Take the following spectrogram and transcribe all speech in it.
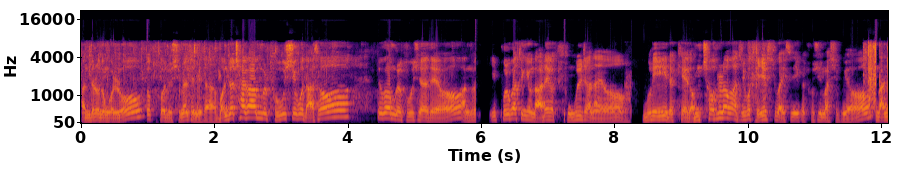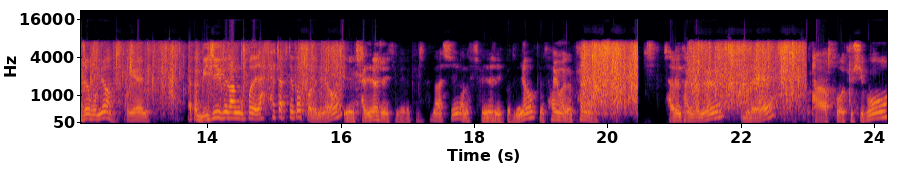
만들어 놓은 걸로 또 부어주시면 됩니다. 먼저 차가운 물 부으시고 나서 뜨거운 물 부으셔야 돼요. 이 볼 같은 경우는 아래가 둥글잖아요. 물이 이렇게 넘쳐 흘러가지고 데일 수가 있으니까 조심하시고요. 만져보면 이게 약간 미지근한 것보다 살짝 뜨겁거든요. 이렇게 잘려져 있습니다. 이렇게 하나씩 하나씩 잘려져 있거든요. 사용하기가 편해요. 자른 당면을 물에 다 부어주시고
